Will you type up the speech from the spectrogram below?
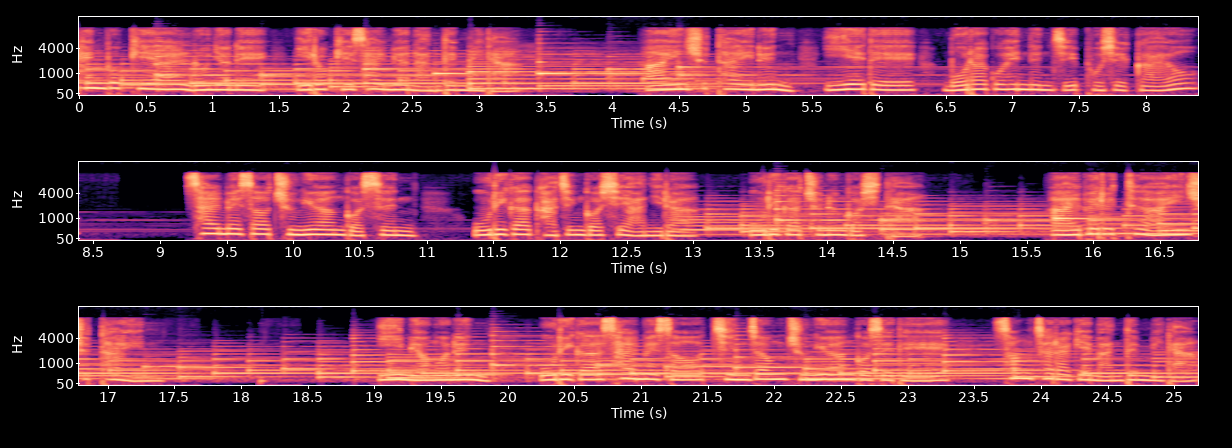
행복해야 할 노년에 이렇게 살면 안 됩니다. 아인슈타인은 이에 대해 뭐라고 했는지 보실까요? 삶에서 중요한 것은 우리가 가진 것이 아니라 우리가 주는 것이다. 알베르트 아인슈타인 이 명언은 우리가 삶에서 진정 중요한 것에 대해 성찰하게 만듭니다.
